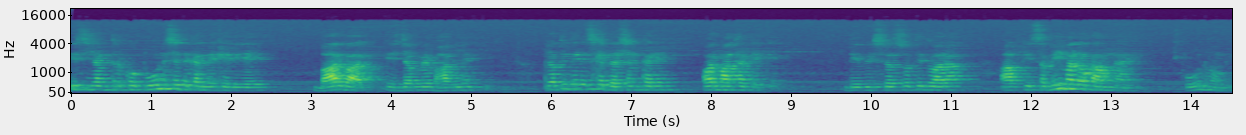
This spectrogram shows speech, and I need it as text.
इस यंत्र को पूर्ण सिद्ध करने के लिए बार बार इस जप में भाग लें। प्रतिदिन इसके दर्शन करें और माथा टेकें। देवी सरस्वती द्वारा आपकी सभी मनोकामनाएँ पूर्ण होंगी।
